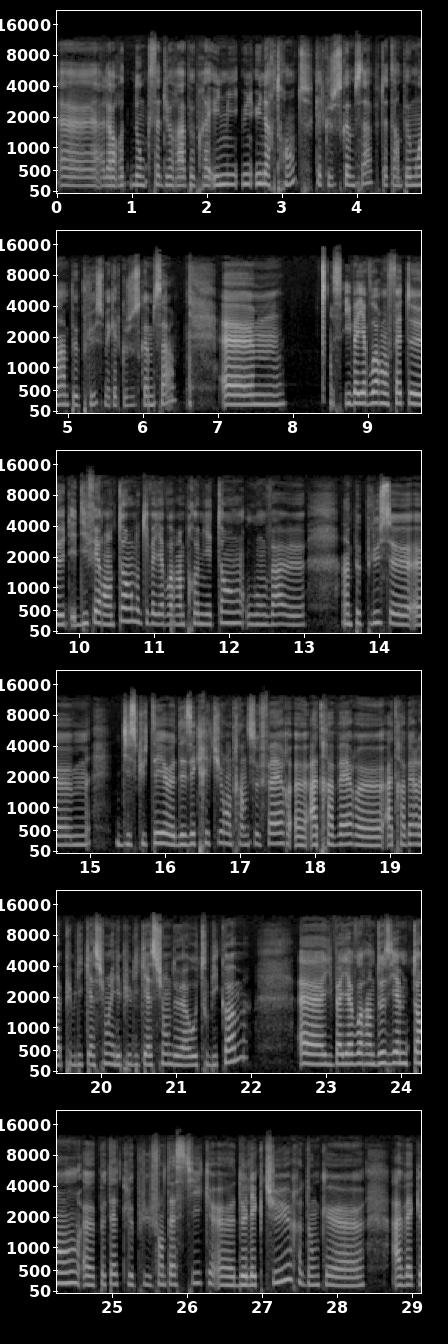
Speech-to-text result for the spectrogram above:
alors, donc, ça durera à peu près 1h30, quelque chose comme ça, peut-être un peu moins, un peu plus, mais quelque chose comme ça il va y avoir en fait euh, différents temps. Donc, il va y avoir un premier temps où on va euh, un peu plus euh, discuter des écritures en train de se faire à, travers, à travers la publication et les publications de How to Become. Euh, il va y avoir un deuxième temps, euh, peut-être le plus fantastique, euh, de lecture, donc avec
